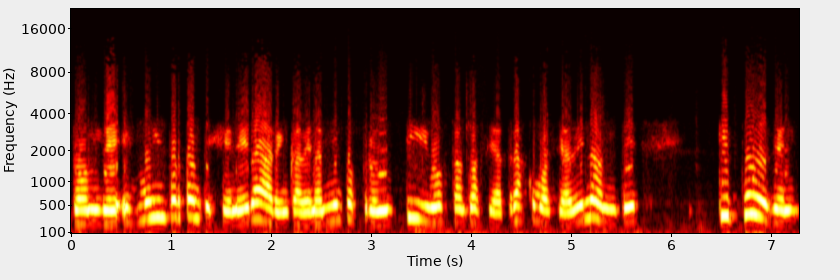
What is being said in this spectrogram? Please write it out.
Donde es muy importante generar encadenamientos productivos, tanto hacia atrás como hacia adelante, que pueden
